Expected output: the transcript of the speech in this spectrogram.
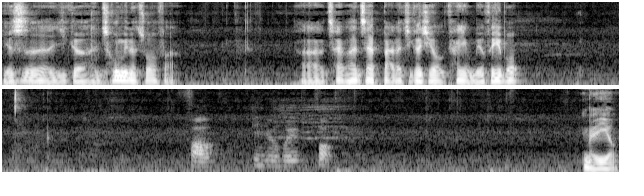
也是一个很聪明的做法。呃，裁判再摆了几个球，看有没有飞波。好，定球飞放。没有。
